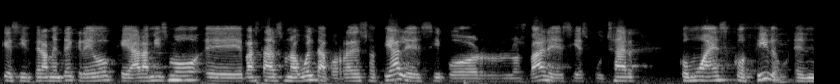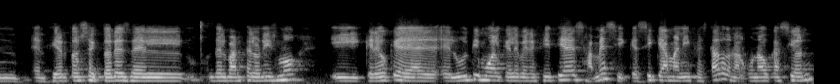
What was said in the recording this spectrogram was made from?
que sinceramente creo que ahora mismo eh, basta darse una vuelta por redes sociales y por los bares y escuchar cómo ha escocido en, ciertos sectores del, barcelonismo y creo que el último al que le beneficia es a Messi, que sí que ha manifestado en alguna ocasión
